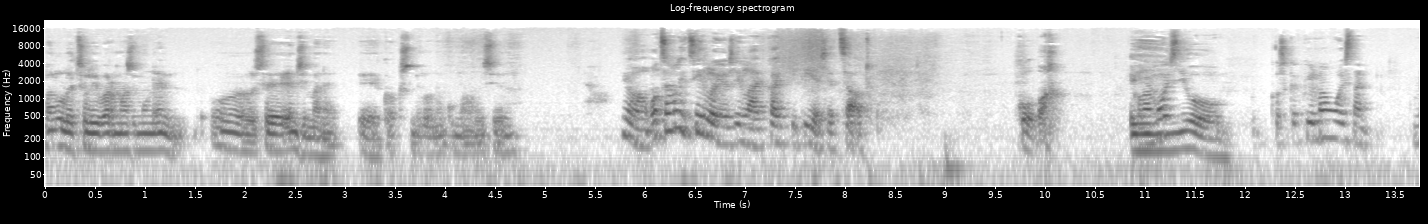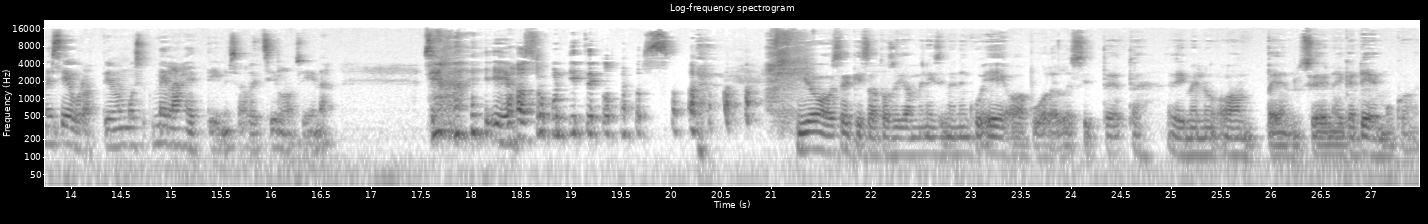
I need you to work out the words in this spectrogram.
Mä luulen, että se oli varmaan se mun en, se ensimmäinen E24, kun mä olin siellä. Joo, mutta sä olit silloin jo sillä että kaikki tiesi, että sä oot kova. Ei, muistan, joo. Koska kyllä mä muistan, me seurattiin, mä muistan, kun me lähettiin, niin sä olit silloin siinä, siellä EA-suunnitelmassa. Joo, se kisa tosiaan meni sinne niin kuin EA-puolelle sitten, että ei mennyt A, B, C eikä D mukaan.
